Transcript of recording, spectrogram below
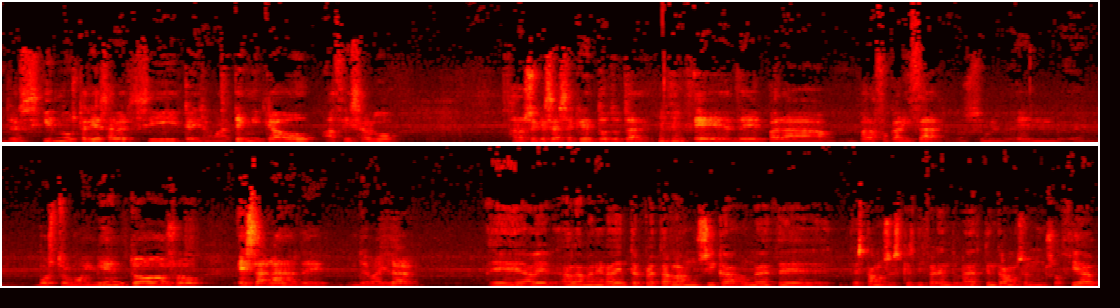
Entonces sí me gustaría saber si tenéis alguna técnica o hacéis algo, a no ser que sea secreto total, eh, de, para, para focalizar el- el- vuestros movimientos o esas ganas de, de bailar. Eh, a ver, a la manera de interpretar la música, una vez eh, estamos, es que es diferente, una vez que entramos en un social,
